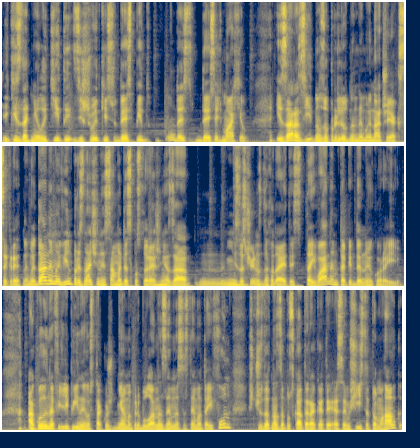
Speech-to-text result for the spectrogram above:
які здатні летіти зі швидкістю десь під ну, десь 10 махів. І зараз, згідно з оприлюдненими, наче як секретними даними, він призначений саме для спостереження за ні за що не здогадаєтесь Тайванем та Південною Кореєю. А коли на Філіппіни ось також днями прибула наземна система Тайфун, що здатна запускати ракети SM-6 та Tomahawk,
